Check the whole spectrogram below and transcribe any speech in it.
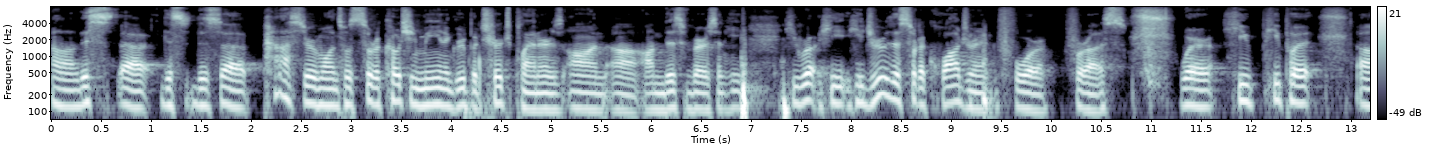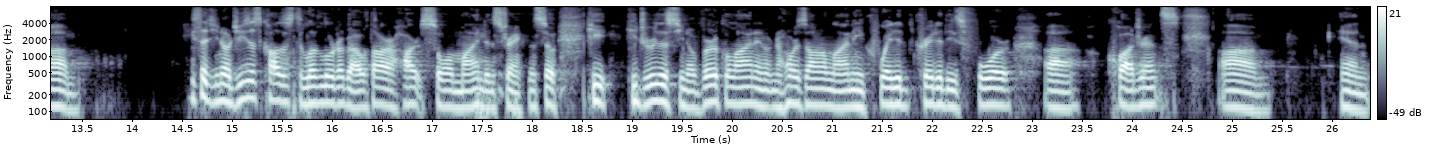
Uh, this uh, this this uh, pastor once was sort of coaching me and a group of church planners on uh, on this verse, and he he wrote he he drew this sort of quadrant for for us, where he he put um, he said, you know, Jesus calls us to love the Lord our God with our heart, soul, mind, and strength. And so he he drew this, you know, vertical line and horizontal line. he created created these four uh, quadrants. Um, and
